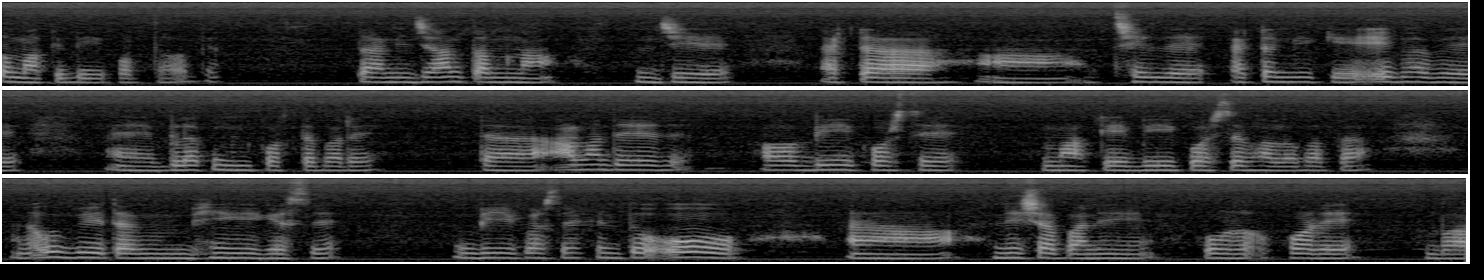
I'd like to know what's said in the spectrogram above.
তোমাকে বিয়ে করতে হবে। তা আমি জানতাম না যে একটা ছেলে একটা মেয়েকে এভাবে ব্ল্যাকমেল করতে পারে। তা আমাদের বিয়ে করছে, মাকে বিয়ে করছে ভালো কথা। মানে ওই বিয়েটা ভেঙে গেছে। বিয়ে করছে কিন্তু ও নেশা পানি করে বা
